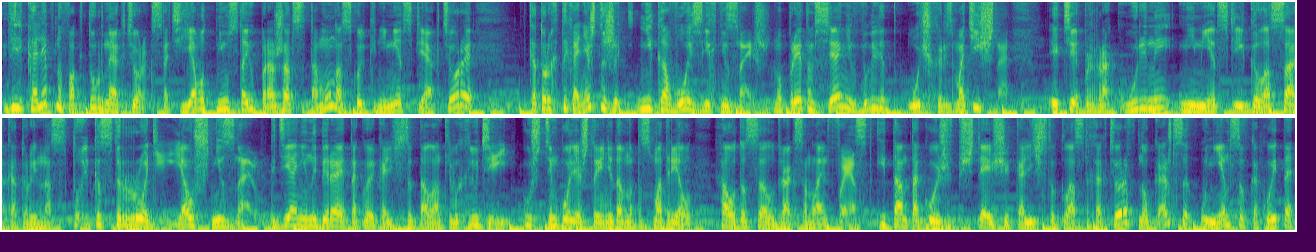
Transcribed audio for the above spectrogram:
великолепно фактурные актеры. Кстати, я вот не устаю поражаться тому, насколько немецкие актеры которых ты, конечно же, никого из них не знаешь, но при этом все они выглядят очень харизматично. Эти прокуренные немецкие голоса, которые настолько строгие, я уж не знаю, где они набирают такое количество талантливых людей. Уж тем более, что я недавно посмотрел How to Sell Drugs Online Fest, и там такое же впечатляющее количество классных актеров, но кажется, у немцев какой-то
